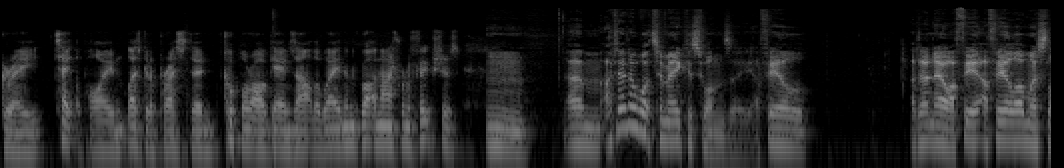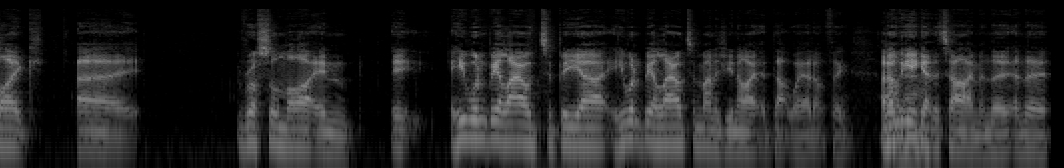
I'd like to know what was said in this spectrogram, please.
great. Take the point. Let's go to Preston. Couple of our games out of the way, and then we've got a nice run of fixtures. Hmm. Um, I don't know what to make of Swansea. I feel, I don't know. I feel, I feel almost like uh, Russell Martin, it, he wouldn't be allowed to be. Uh, he wouldn't be allowed to manage United that way. I don't think. I don't Oh, think no. he'd get the time and the and the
